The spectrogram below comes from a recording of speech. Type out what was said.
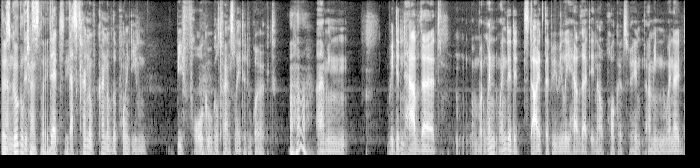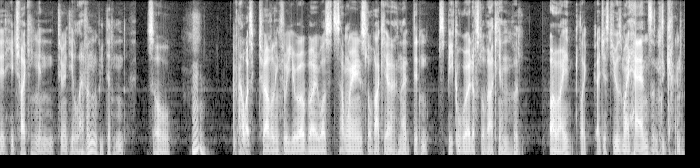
there's and google translate That that's kind of kind of the point. Even before Google Translated worked, uh-huh I mean, we didn't have that. When when did it start that we really have that in our pockets? Right? I mean, when I did hitchhiking in 2011, we didn't. So Hmm. I was traveling through Europe. I was somewhere in Slovakia, and I didn't speak a word of Slovakian. But all right, like I just use my hands and kind of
